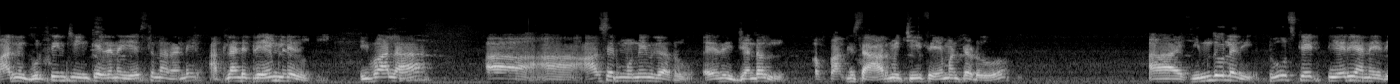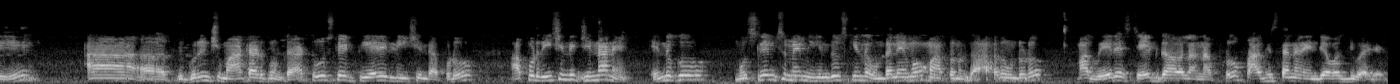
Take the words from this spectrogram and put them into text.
వారిని గుర్తించి ఇంకేదైనా చేస్తున్నారండి అట్లాంటిది ఏం లేదు. ఇవాళ ఆసిర్ మునీన్ గారు ఏది general of Pakistan army chief ఏమంటాడు? ఆ హిందువులది టూ స్టేట్ థియరీ అనేది ఆ గురించి మాట్లాడుకుంటా. టూ స్టేట్ థియరీ తీసింది అప్పుడు. అప్పుడు తీసింది జిన్నానే. ఎందుకు? ముస్లిమ్స్ మేము హిందూస్ కింద ఉండలేమో మాతో కాదు ఉండడు. మాకు వేరే స్టేట్ కావాలన్నప్పుడు Pakistan and India was divided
